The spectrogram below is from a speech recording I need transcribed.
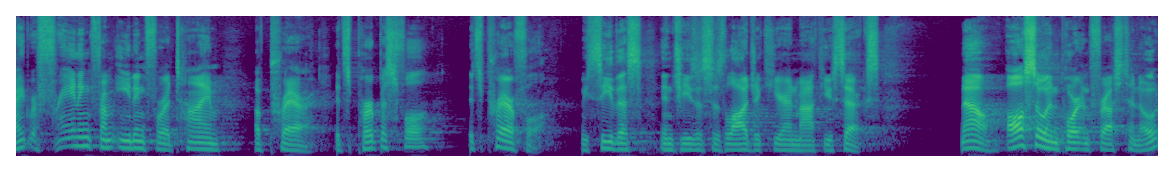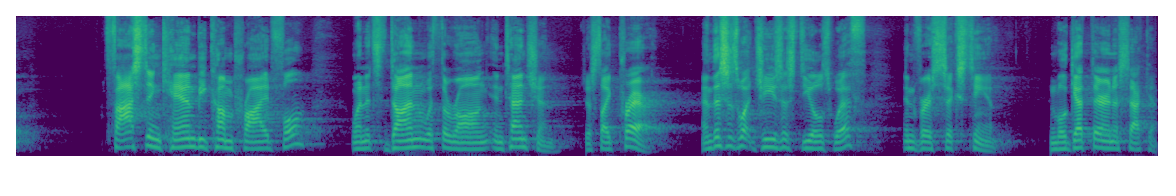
right? Refraining from eating for a time of prayer. It's purposeful, it's prayerful. We see this in Jesus' logic here in Matthew 6. Now, also important for us to note Fasting can become prideful when it's done with the wrong intention, just like prayer. And this is what Jesus deals with in verse 16. And we'll get there in a second.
